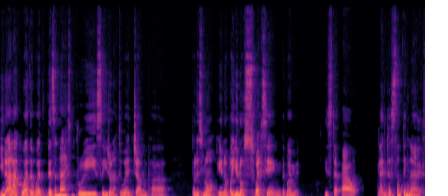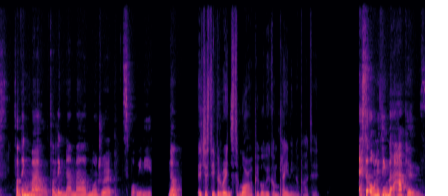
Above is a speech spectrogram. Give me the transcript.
you know, I like weather where there's a nice breeze, so you don't have to wear a jumper, but it's not, you know, but you're not sweating the moment you step out. Like just something nice, something mild, something not mild, moderate. It's what we need. No, It's just if it rains tomorrow, people will be complaining about it. it's the only thing that happens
